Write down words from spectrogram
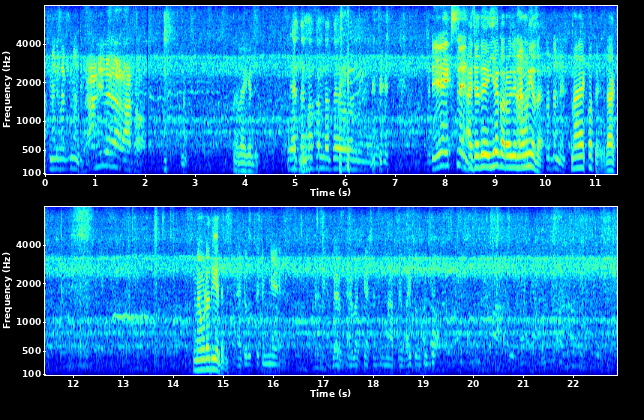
আপনাকে লাগবে না? না নিলে রাখো। রেখে এটা আচ্ছা ইয়ে করো ওই যে মেমো নিয়ে যা তোর দানে না এক কথায় রাখ। মেমোটা দিয়ে দেন। এক হাজার টাকা নিয়ে না আপনার ভাই তো বলছে তাহলে এক কাজ করো ভাই আসবে বলল যে কালকে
